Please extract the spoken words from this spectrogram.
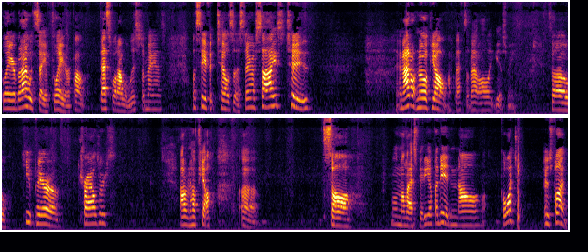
flare, but I would say a flare if I, that's what I will list them as. Let's see if it tells us. They're a size two, and I don't know if y'all, that's about all it gives me. So cute pair of trousers. I don't know if y'all uh, saw well, my last video. If I didn't, I'll go watch it. It was fun.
